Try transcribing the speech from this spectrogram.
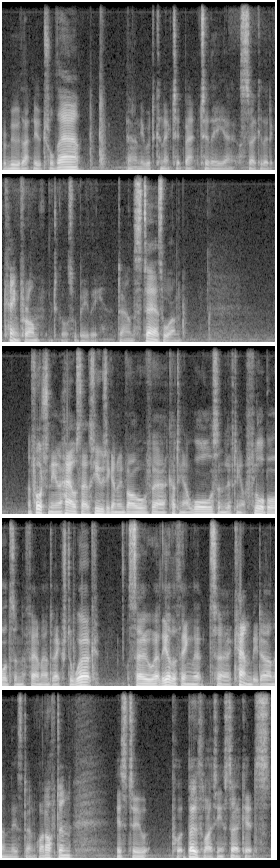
remove that neutral there and you would connect it back to the uh, circuit that it came from, which of course would be the downstairs one. Unfortunately, in a house, that's usually going to involve uh, cutting out walls and lifting up floorboards and a fair amount of extra work. So uh, the other thing that uh, can be done, and is done quite often, is to put both lighting circuits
